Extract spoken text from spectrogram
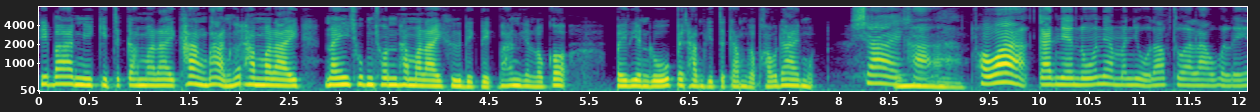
ที่บ้านมีกิจกรรมอะไรข้างบ้านก็ทำอะไร ในชุมชนทำอะไรคือเด็ก ๆ บ้านกันแล้วก็ ไปเรียนรู้ไปทำกิจกรรมกับเขาได้หมด ใช่ค่ะอืมเพราะว่าการเรียนรู้เนี่ยมันอยู่รอบตัวเราหมดเลย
